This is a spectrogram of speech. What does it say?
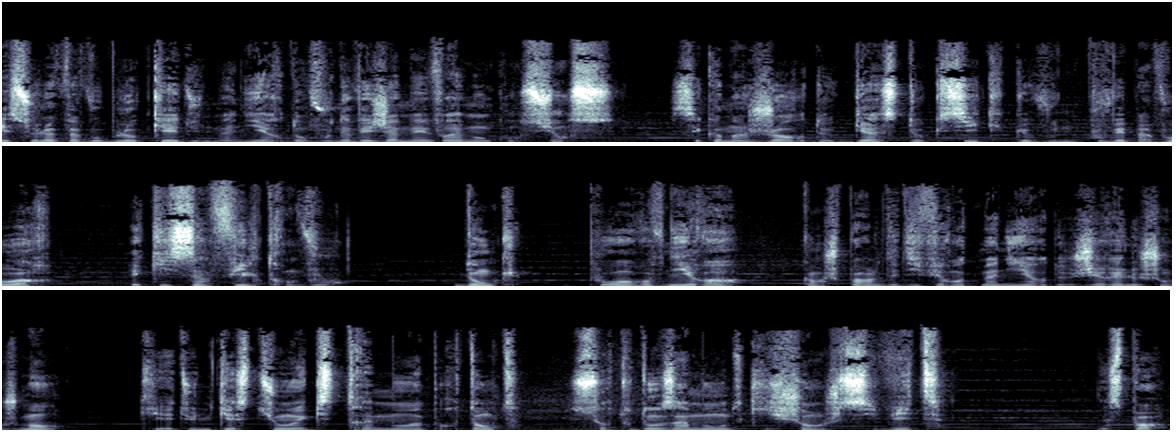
Et cela va vous bloquer d'une manière dont vous n'avez jamais vraiment conscience. C'est comme un genre de gaz toxique que vous ne pouvez pas voir et qui s'infiltre en vous. Donc, pour en revenir à quand je parle des différentes manières de gérer le changement, qui est une question extrêmement importante, surtout dans un monde qui change si vite, n'est-ce pas?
